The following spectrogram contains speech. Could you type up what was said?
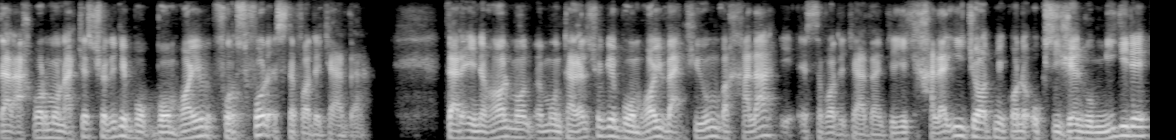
در اخبار منعکس شده که بمب های فسفر استفاده کردن. در این حال منتقل شد که بمب های وکیوم و خلا استفاده کردن که یک خلا ایجاد می‌کنه اکسیژن رو می‌گیره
